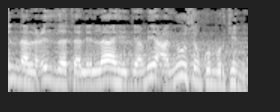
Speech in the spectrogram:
ina alcizata lilaahi jamiican yuusan ku murjinin.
